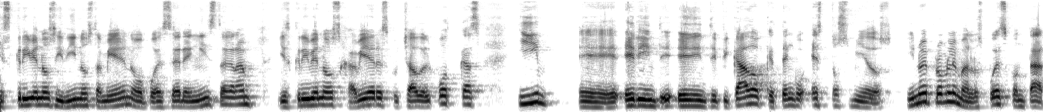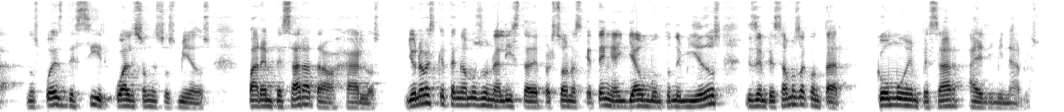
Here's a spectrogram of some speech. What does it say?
escríbenos y dinos también, o puede ser en Instagram, y escríbenos, Javier, he escuchado el podcast y eh, he identificado que tengo estos miedos. Y no hay problema, los puedes contar, nos puedes decir cuáles son esos miedos para empezar a trabajarlos. Y una vez que tengamos una lista de personas que tengan ya un montón de miedos, les empezamos a contar cómo empezar a eliminarlos.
